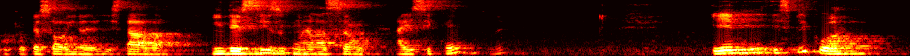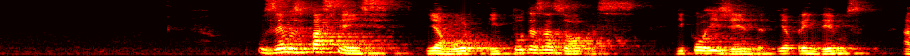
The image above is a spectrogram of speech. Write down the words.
porque o pessoal ainda estava indeciso com relação a esse conto, né? ele explicou. Usemos paciência e amor em todas as obras de corrigenda e aprendemos a,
